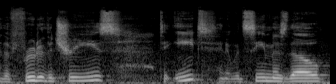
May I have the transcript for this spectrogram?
the fruit of the trees to eat, and it would seem as though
